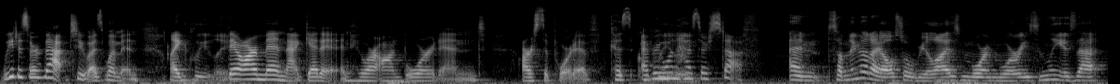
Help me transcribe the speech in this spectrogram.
we deserve that too as women. Like Completely. there are men that get it and who are on board and are supportive because everyone has their stuff. And something that I also realized more and more recently is that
